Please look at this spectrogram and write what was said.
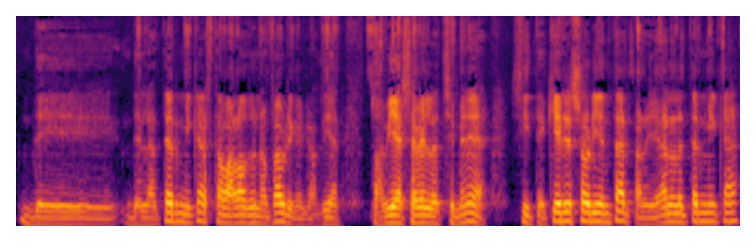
de, de, la térmica estaba al lado de una fábrica que hacían, todavía se ven las chimeneas. Si te quieres orientar para llegar a la térmica,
